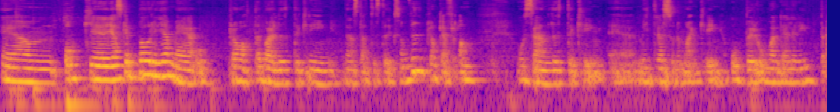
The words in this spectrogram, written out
Ehm, och eh, jag ska börja med att prata bara lite kring den statistik som vi plockar fram och sen lite kring mitt resonemang kring oberoende eller inte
